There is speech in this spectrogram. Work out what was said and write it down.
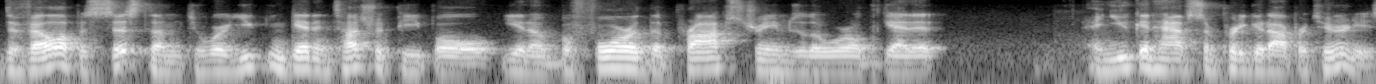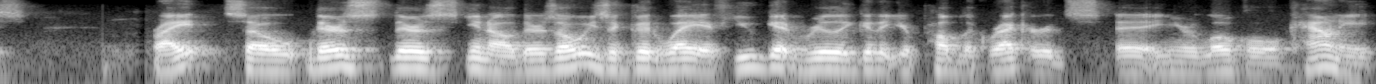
develop a system to where you can get in touch with people you know before the PropStreams of the world get it and you can have some pretty good opportunities right so there's there's you know there's always a good way if you get really good at your public records uh, in your local county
